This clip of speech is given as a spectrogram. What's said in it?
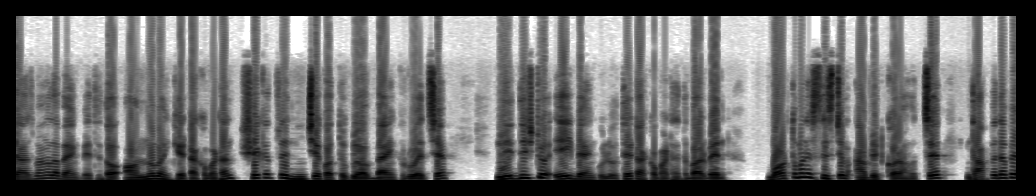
ডাচ বাংলা ব্যাংক ব্যতীত অন্য ব্যাংকে টাকা পাঠান, সেক্ষেত্রে নিচে কতগুলো ব্যাংক রয়েছে, নির্দিষ্ট এই ব্যাংকগুলোতে টাকা পাঠাতে পারবেন। বর্তমানে সিস্টেম আপডেট করা হচ্ছে, ধাপে ধাপে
